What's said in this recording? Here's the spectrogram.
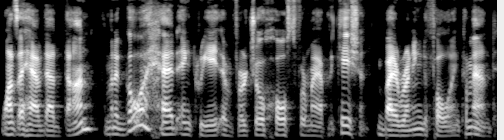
Once I have that done, I'm going to go ahead and create a virtual host for my application by running the following command.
